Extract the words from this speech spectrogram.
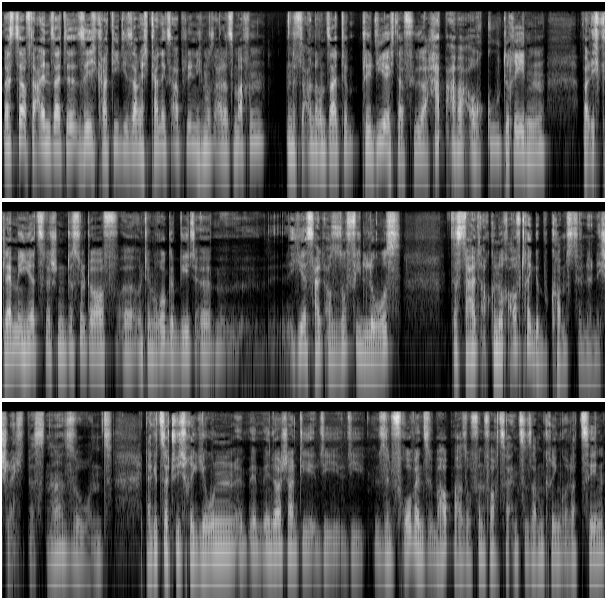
weißt du, auf der einen Seite sehe ich gerade die, die sagen, ich kann nichts ablehnen, ich muss alles machen. Und auf der anderen Seite plädiere ich dafür, hab aber auch gut reden, weil ich klemme hier zwischen Düsseldorf äh, und dem Ruhrgebiet. Äh, hier ist halt auch so viel los, dass du halt auch genug Aufträge bekommst, wenn du nicht schlecht bist. Ne? So, und da gibt's natürlich Regionen in, Deutschland, die, die, die sind froh, wenn sie überhaupt mal so fünf Hochzeiten zusammenkriegen oder zehn.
